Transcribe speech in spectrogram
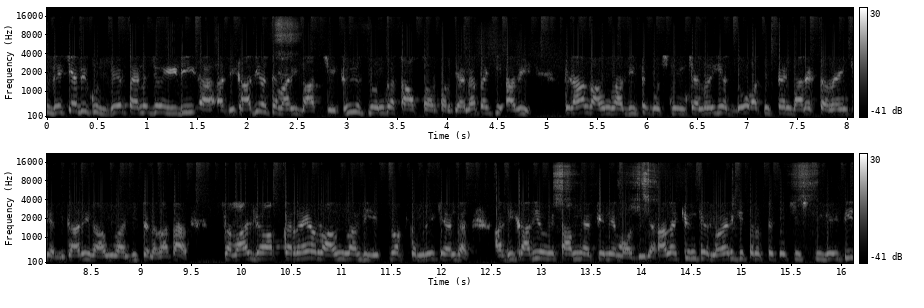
देखिए, अभी कुछ देर पहले जो ईडी अधिकारियों से हमारी बातचीत हुई, उसमें उनका साफ़ तौर पर कहना था कि अभी फ़िलहाल राहुल गांधी से नहीं चल रही है। दो असिस्टेंट डायरेक्टर रैंक के अधिकारी राहुल गांधी से लगातार सवाल जवाब कर रहे हैं और राहुल गांधी इस वक्त कमरे के अंदर अधिकारियों के सामने अकेले मौजूद है। हालाँकि उनके लॉयर की तरफ़ से कोशिश की गई थी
